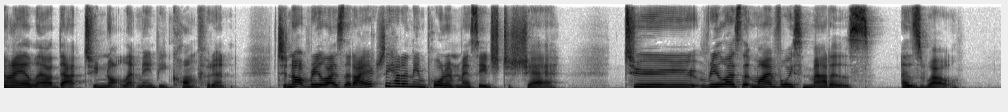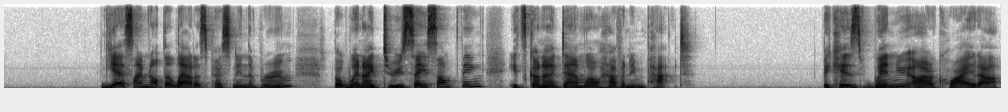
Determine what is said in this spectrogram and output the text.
I allowed that to not let me be confident, to not realize that I actually had an important message to share, to realize that my voice matters as well. Yes, I'm not the loudest person in the room, but when I do say something, it's going to damn well have an impact. Because when you are quieter,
